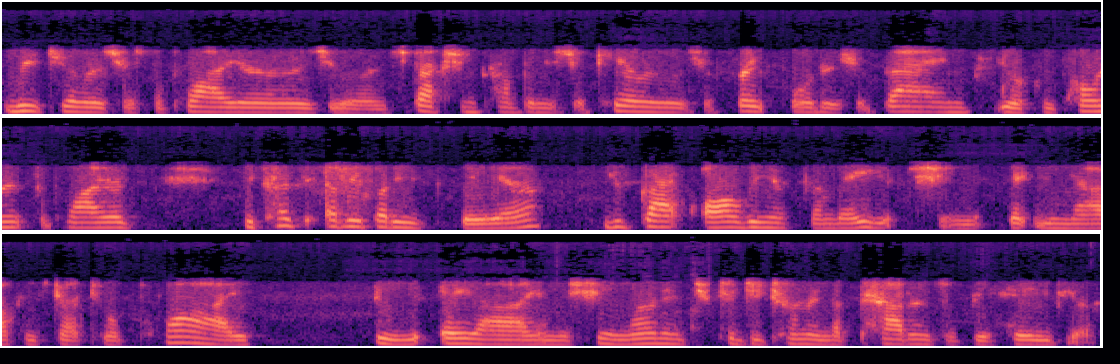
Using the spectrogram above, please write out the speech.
retailers, your suppliers, your inspection companies, your carriers, your freight forwarders, your banks, your component suppliers. Because everybody's there, you've got all the information that you now can start to apply to AI and machine learning to determine the patterns of behavior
